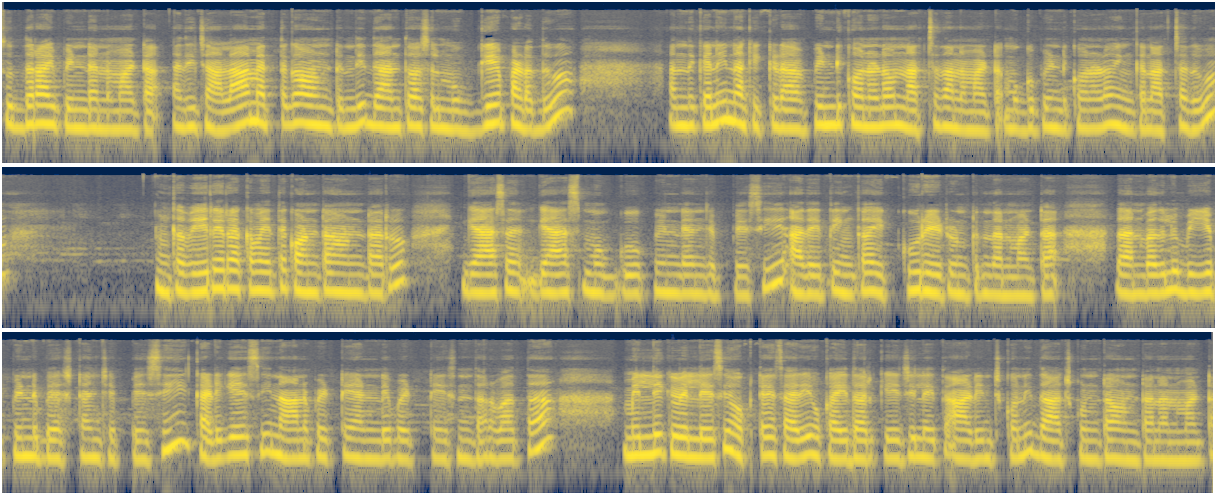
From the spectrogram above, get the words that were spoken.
శుద్ధరాయి పిండి అనమాట అది చాలా మెత్తగా ఉంటుంది. దాంతో అసలు ముగ్గే పడదు. అందుకని నాకు ఇక్కడ పిండి కొనడం నచ్చదనమాట. ముగ్గు పిండి కొనడం ఇంకా నచ్చదు. ఇంకా వేరే రకమైతే కొంటా ఉంటారు. గ్యాస్ గ్యాస్ ముగ్గు పిండి అని చెప్పేసి అదైతే ఇంకా ఎక్కువ రేటు ఉంటుందన్నమాట దాని బదులు బియ్య పిండి బెస్ట్ అని చెప్పేసి కడిగేసి నానబెట్టి ఎండబెట్టేసిన తర్వాత మిల్లికి వెళ్ళేసి ఒకటేసారి ఒక ఐదు ఆరు కేజీలు అయితే ఆడించుకొని దాచుకుంటా ఉంటానన్నమాట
